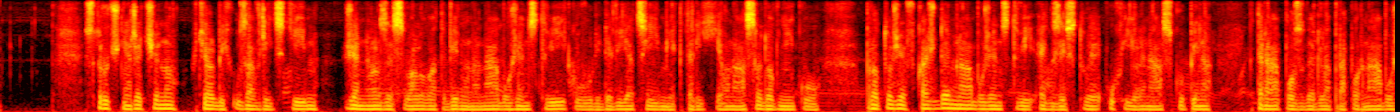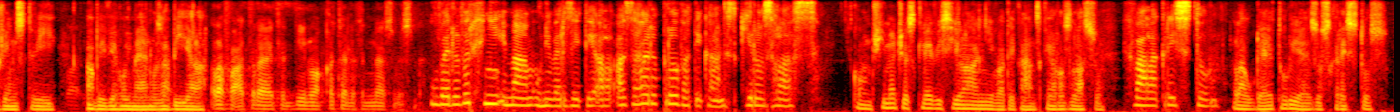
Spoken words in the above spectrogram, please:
Stručně řečeno, chtěl bych uzavřít s tím, že nelze svalovat vinu na náboženství kvůli deviacím některých jeho následovníků, protože v každém náboženství existuje uchýlená skupina, která pozvedla prapor náboženství, aby v jeho jménu zabíjela. Uvedl vrchní imám Univerzity Al-Azhar pro vatikánský rozhlas. Končíme české vysílání vatikánského rozhlasu. Chvála Kristu. Laudetur Jezus Christus.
